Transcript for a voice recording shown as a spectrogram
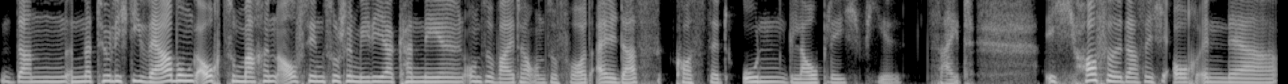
dann natürlich die Werbung auch zu machen auf den Social-Media-Kanälen und so weiter und so fort. All das kostet unglaublich viel Zeit. Ich hoffe, dass ich auch in der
